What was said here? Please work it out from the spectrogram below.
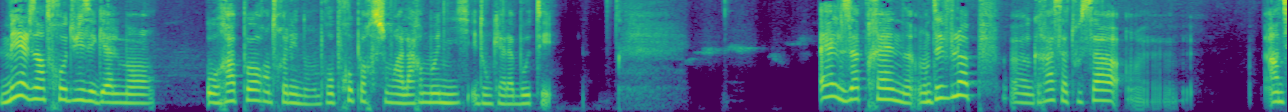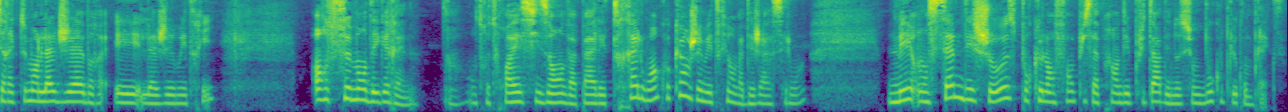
Mais elles introduisent également au rapport entre les nombres, aux proportions, à l'harmonie et donc à la beauté. Elles apprennent, on développe euh, grâce à tout ça euh, indirectement l'algèbre et la géométrie en semant des graines. Hein, entre 3 et 6 ans, on ne va pas aller très loin, quoique en géométrie, on va déjà assez loin. Mais on sème des choses pour que l'enfant puisse appréhender plus tard des notions beaucoup plus complexes.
